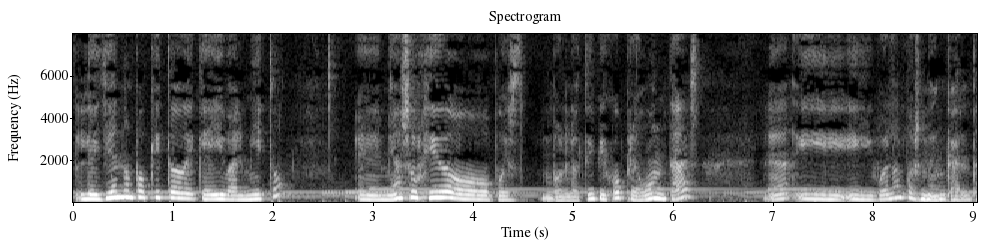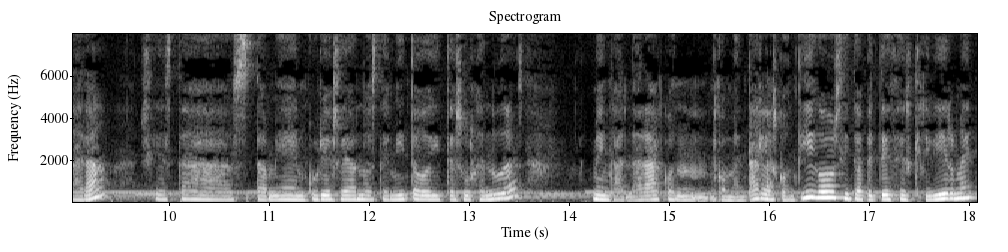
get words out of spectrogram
leyendo un poquito de qué iba el mito, eh, me han surgido, pues, pues, lo típico, preguntas. ¿eh? Y, bueno, pues me encantará si estás también curioseando este mito y te surgen dudas, me encantará comentarlas contigo, si te apetece escribirme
